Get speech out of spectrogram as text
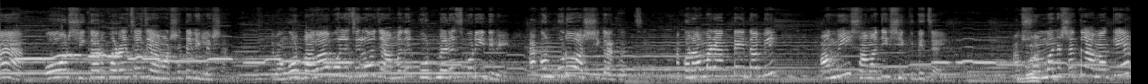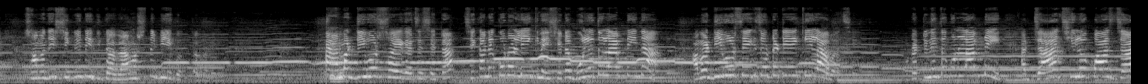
হ্যাঁ ও স্বীকার করেছে যে আমার সাথে রিলেশন এবং ওর বাবা বলেছিল যে আমাদের কোর্ট ম্যারেজ করিয়ে দিবে। এখন পুরো অস্বীকার করছে। এখন আমার একটাই দাবি আমি সামাজিক স্বীকৃতি চাই। আর সম্মানের সাথে আমাকে সামাজিক স্বীকৃতি দিতে হবে আমার সাথে বিয়ে করতে হবে। হ্যাঁ, আমার ডিভোর্স হয়ে গেছে সেটা। সেখানে কোনো লিঙ্ক নেই। সেটা বলে তো লাভ নেই না। আমার ডিভোর্স হয়ে গেছে ওটা টেনে কি লাভ আছে? ওটা টেনে তো কোনো লাভ নেই। আর যা ছিল পাস যা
